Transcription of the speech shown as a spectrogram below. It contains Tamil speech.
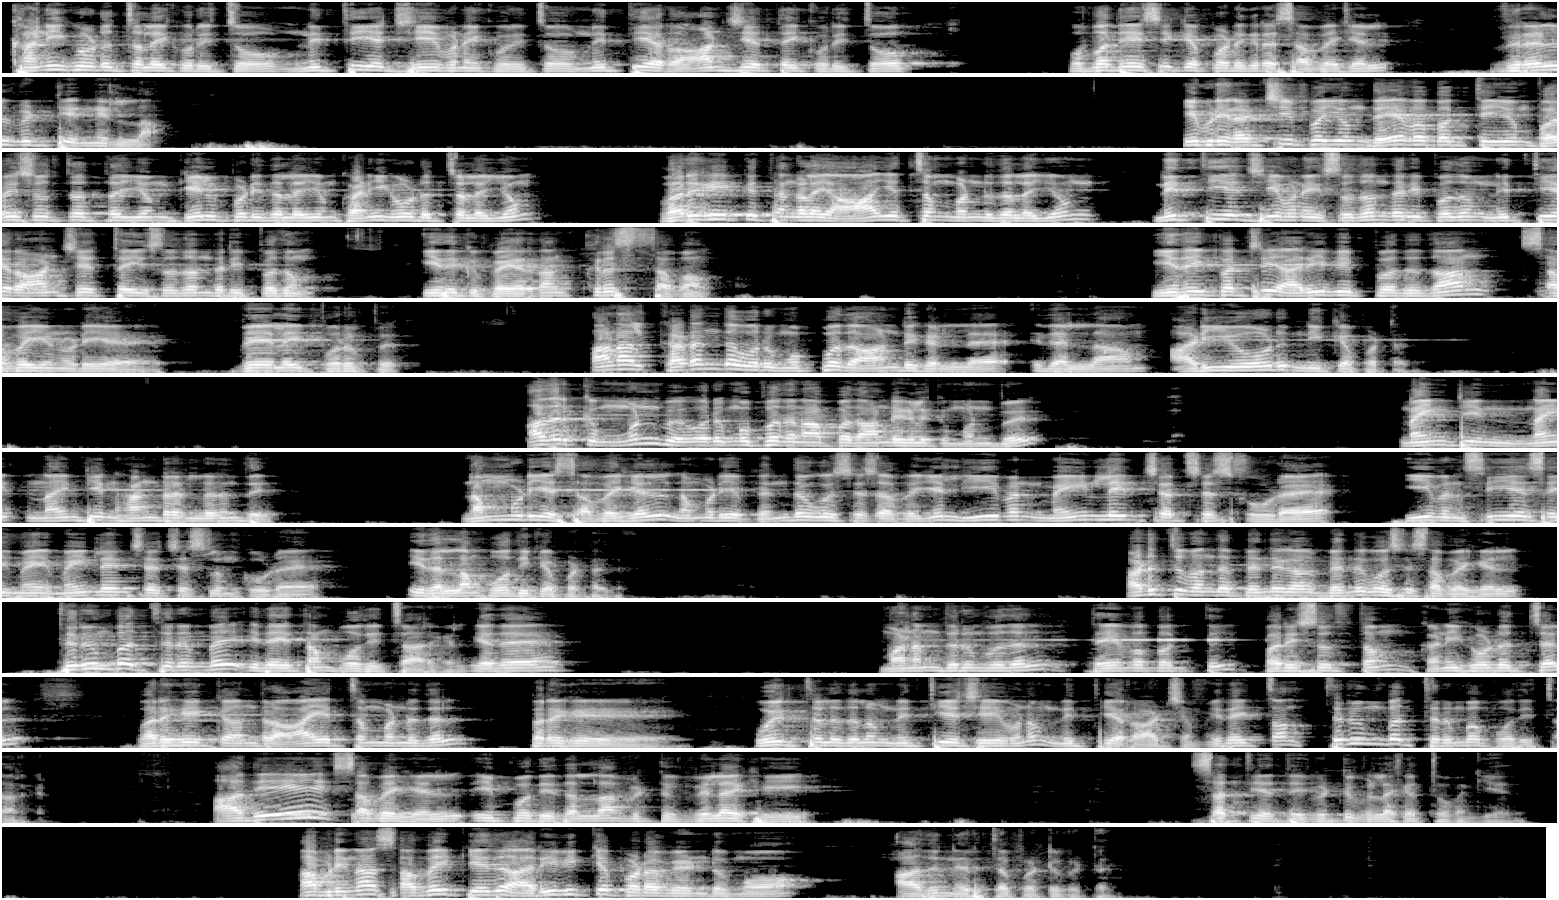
கனி கொடுத்தலை குறித்தோ நித்திய ஜீவனை குறிச்சோ நித்திய ராஜ்யத்தை குறித்தோ உபதேசிக்கப்படுகிற சபைகள் விரல் விட்டு எண்ணிடலாம். இப்படி ரட்சிப்பையும் தேவ பக்தியும் பரிசுத்தத்தையும் கீழ்ப்படிதலையும் கனி கொடுத்தலையும் வருகைக்கு தங்களை ஆயத்தம் பண்ணுதலையும் நித்திய ஜீவனை சுதந்தரிப்பதும் நித்திய ராஜ்யத்தை சுதந்தரிப்பதும். இதுக்கு பெயர் தான் கிறிஸ்தவம். இதை பற்றி அறிவிப்பதுதான் சபையினுடைய வேலை பொறுப்பு. ஆனால் கடந்த ஒரு முப்பது ஆண்டுகள்ல இதெல்லாம் அடியோடு நீக்கப்பட்டது. அதற்கு முன்பு ஒரு முப்பது நாற்பது ஆண்டுகளுக்கு முன்பு நைன்டீன் நைன்டீன் ஹண்ட்ரட்ல இருந்து நம்முடைய சபைகள் நம்முடைய பெந்தகோச சபைகள் ஈவன் மெயின்லைன் சர்ச்சஸ் கூட ஈவன் சிஎஸ்ஐ மெயின்லைன் சர்ச்சஸ்லும் கூட இதெல்லாம் போதிக்கப்பட்டது. அடுத்து வந்த பெந்தகோச சபைகள் திரும்ப திரும்ப இதைத்தான் போதிச்சார்கள். எதை? மனம் திரும்புதல் தேவபக்தி பரிசுத்தம் கனி கொடுத்தல் வருகைக்கு அன்று ஆயத்தம் பண்ணுதல் பிறகு உயிர்த்தெழுதலும் நித்திய ஜீவனும் நித்திய ராஜ்யம். இதைத்தான் திரும்ப திரும்ப போதித்தார்கள் அதே சபைகள் இப்போது இதெல்லாம் விட்டு விலகி சத்தியத்தை விட்டு விலக துவங்கியது. அப்படின்னா சபைக்கு எது அறிவிக்கப்பட வேண்டுமோ அது நிறுத்தப்பட்டு விட்டது.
